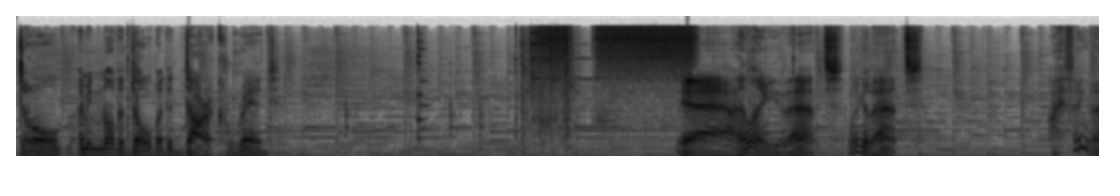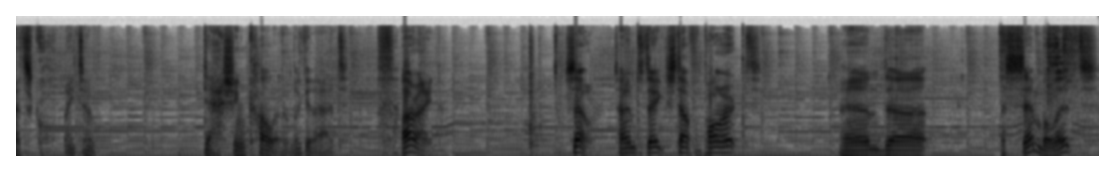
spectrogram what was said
dull, I mean, not a dull, but a dark red. Yeah, I like that. Look at that. I think that's quite a dashing color. Look at that. All right. So, time to take stuff apart and uh, assemble it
